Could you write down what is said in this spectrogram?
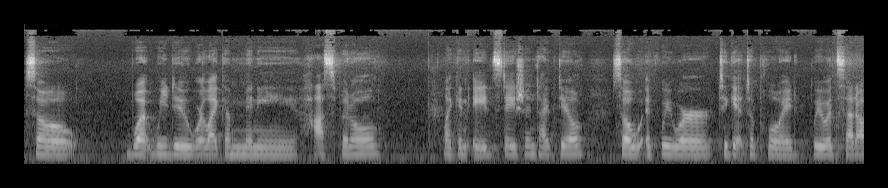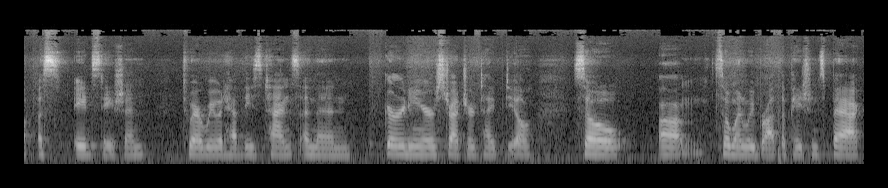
So, what we do, we're like a mini hospital, like an aid station type deal. So, if we were to get deployed, we would set up a aid station to where we would have these tents and then gurney or stretcher type deal. So, um, so when we brought the patients back,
